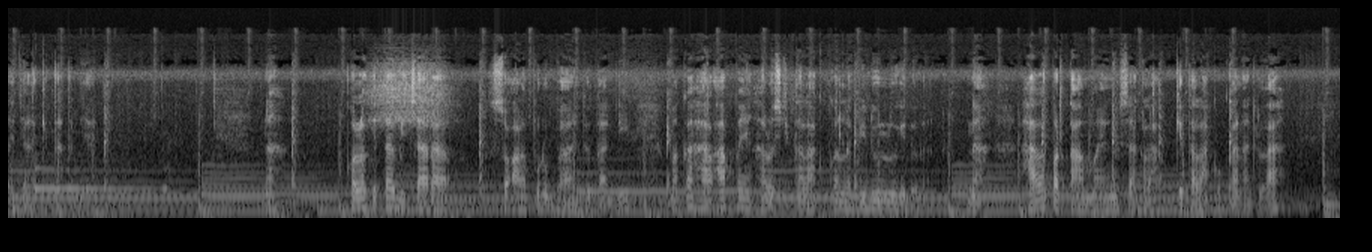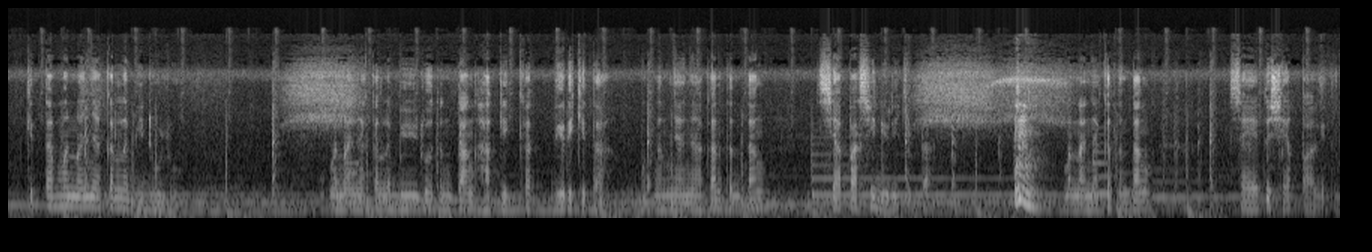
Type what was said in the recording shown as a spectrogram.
ajal kita terjadi. Nah kalau kita bicara soal perubahan itu tadi maka hal apa yang harus kita lakukan lebih dulu gitu kan? Nah hal pertama yang bisa kita lakukan adalah kita menanyakan lebih dulu. Menanyakan lebih dulu tentang hakikat diri kita. Menanyakan tentang siapa sih diri kita. Menanyakan tentang saya itu siapa gitu.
